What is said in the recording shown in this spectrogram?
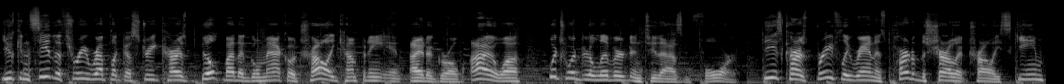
You can see the three replica streetcars built by the Gomaco Trolley Company in Ida Grove, Iowa, which were delivered in 2004. These cars briefly ran as part of the Charlotte Trolley scheme,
